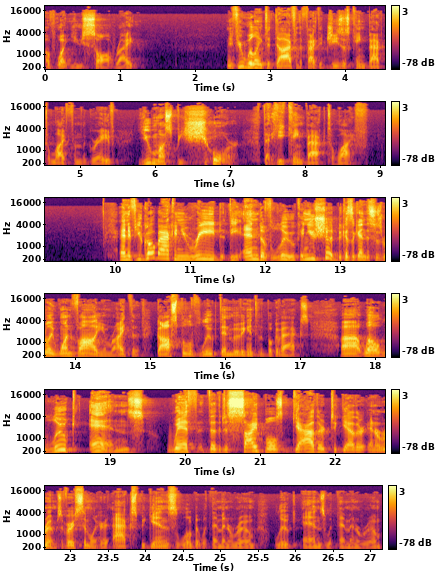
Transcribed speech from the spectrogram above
of what you saw, right? If you're willing to die for the fact that Jesus came back to life from the grave, you must be sure that he came back to life. And if you go back and you read the end of Luke, and you should, because again, this is really one volume, right? The Gospel of Luke, then moving into the book of Acts. Uh, well, Luke ends with the disciples gathered together in a room. So, very similar here. Acts begins a little bit with them in a room, Luke ends with them in a room.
